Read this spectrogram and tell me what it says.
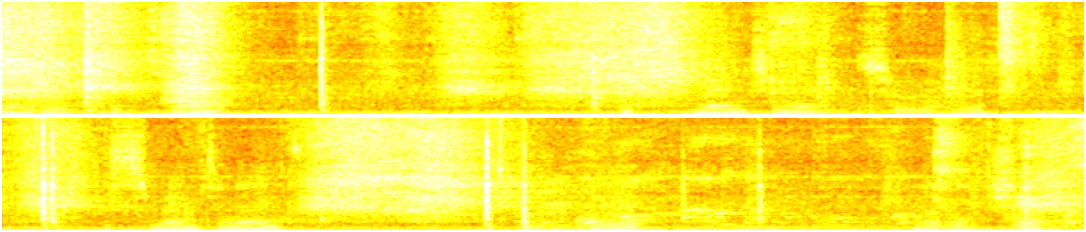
Number 15. This maintenance, sorry, yes. This maintenance. Here. Double checks.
